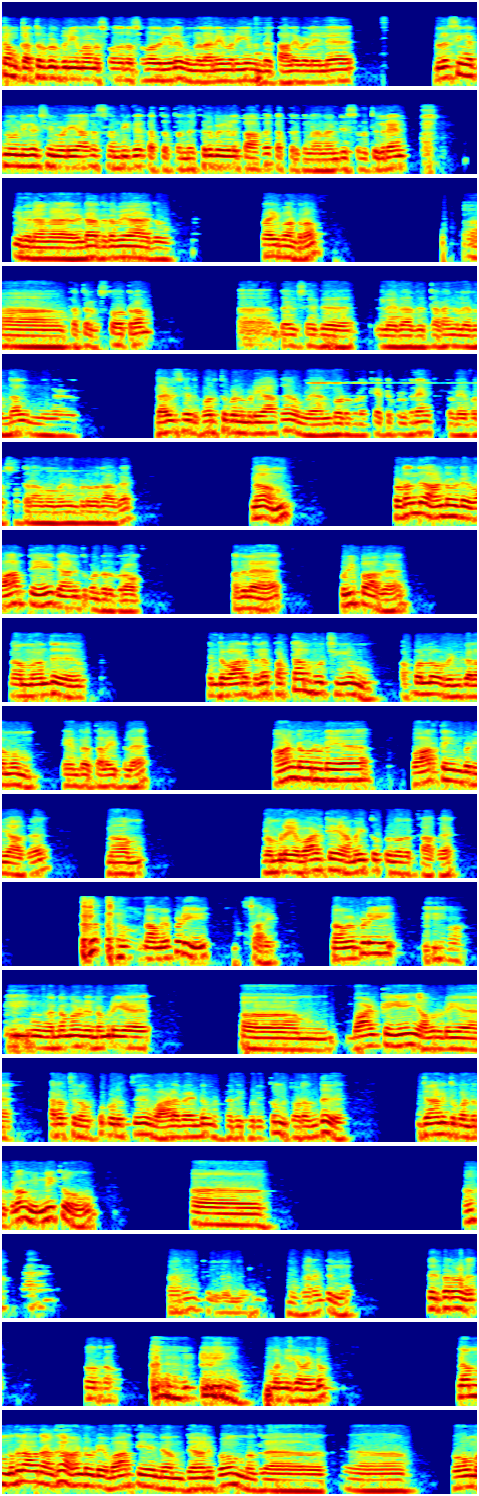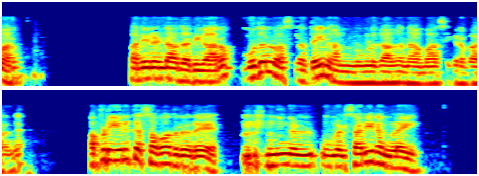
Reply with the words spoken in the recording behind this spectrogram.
வணக்கம். கத்தர்கள் பிரியமான சகோதர சகோதரிகளை உங்கள் அனைவரையும் இந்த காலை வேளையில பிளஸிங் அட் நூன் நிகழ்ச்சியின் வழியாக சந்திக்க கத்த தந்த கிருபைகளுக்காக கத்தருக்கு நான் நன்றி செலுத்துகிறேன். இது நாங்கள் ரெண்டாவது தடவையா இது ட்ரை பண்றோம். ஆஹ் ஸ்தோத்திரம். ஆஹ் தயவு செய்து இதுல ஏதாவது தடங்கள் இருந்தால் நீங்கள் தயவு செய்து பொறுத்துக் கொள்ளும்படியாக உங்களை அன்போடு கூட கேட்டுக்கொள்கிறேன். கர்த்தருடைய பரிசுத்தராமம் மேம்படுவதாக. நாம் தொடர்ந்து ஆண்டவருடைய வார்த்தையை தியானித்துக் கொண்டிருக்கிறோம். அதுல குறிப்பாக நம்ம வந்து இந்த வாரத்துல பட்டாம்பூச்சியும் அப்பல்லோ விண்கலமும் என்ற தலைப்புல ஆண்டவருடைய வார்த்தையின்படியாக நாம் நம்முடைய வாழ்க்கையை அமைத்துக் கொள்வதற்காக நாம் எப்படி சாரி நாம் எப்படி நம்மளுடைய நம்முடைய வாழ்க்கையை அவருடைய அறத்தில் ஒப்பு கொடுத்து வாழ வேண்டும் என்பதை குறித்தும் தொடர்ந்து தியானித்துக் கொண்டிருக்கிறோம். இன்னைக்கும் ஆஹ், கரண்ட் இல்ல கரண்ட் இல்ல. சரி பரவாயில்ல. சோதரம் மன்னிக்க வேண்டும். நம் முதலாவதாக ஆண்டவருடைய வார்த்தையை நாம் தியானிப்போம். அதுல ஆஹ், ரோமர் பன்னிரெண்டாவது அதிகாரம் முதல் வசனத்தை நான் உங்களுக்காக நான் வாசிக்கிறேன் பாருங்க. அப்படி இருக்க சகோதரரே நீங்கள் உங்கள் சரீரங்களை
